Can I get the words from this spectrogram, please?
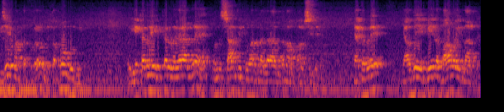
ವಿಜಯ ಮಹಾತಪ್ಪುಗಳ ಒಂದು ತಪೋಭೂಮಿ. ಯಾಕಂದ್ರೆ ಇಕ್ಕಲ್ ನಗರ ಅಂದ್ರೆ ಒಂದು ಶಾಂತಿಯುತವಾದ ನಗರ ಅಂತ ನಾವು ಭಾವಿಸಿದ್ದೇವೆ. ಯಾಕಂದ್ರೆ ಯಾವುದೇ ಭೇದ ಭಾವ ಇಲ್ಲಾರ್ದೆ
